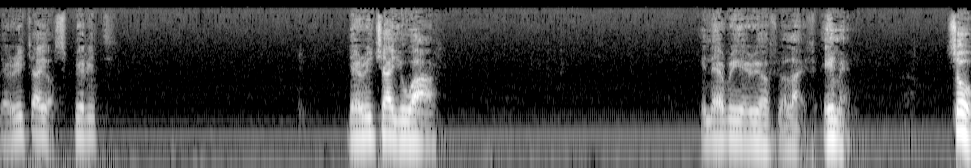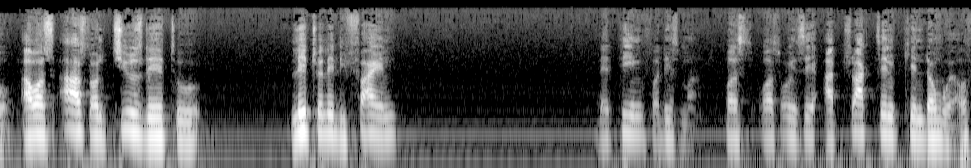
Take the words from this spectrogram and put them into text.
the richer your spirit, the richer you are in every area of your life. Amen. So, I was asked on Tuesday to literally define the theme for this month. Was was when we say attracting kingdom wealth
